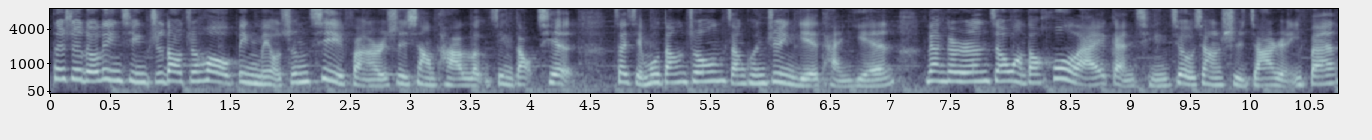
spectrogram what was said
但是刘令琴知道之后，并没有生气，反而是向他冷静道歉。在节目当中，江坤俊也坦言，两个人交往到后来，感情就像是家人一般。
